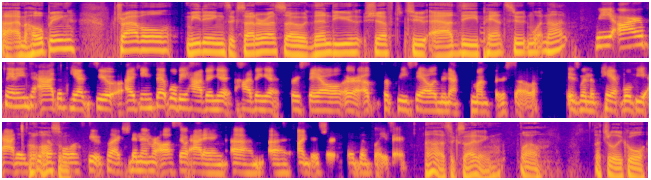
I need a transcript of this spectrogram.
I'm hoping travel, meetings, etc. So then, do you shift to add the pantsuit and whatnot? We are planning to add the pantsuit. I think that we'll be having it having it for sale or up for pre-sale in the next month or so. Is when the pant will be added Oh, to awesome. the full suit collection, and then we're also adding um, a undershirt for the blazer. Ah, that's exciting. Wow. That's really cool.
